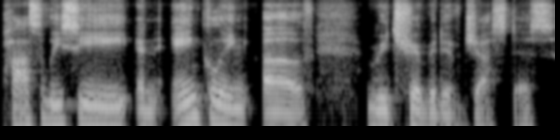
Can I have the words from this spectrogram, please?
possibly see an inkling of retributive justice.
